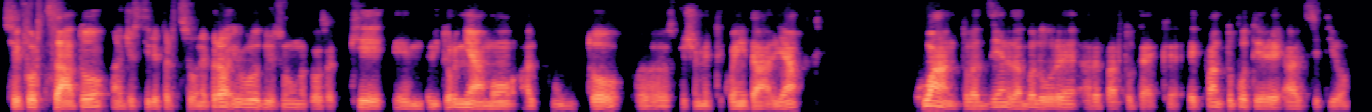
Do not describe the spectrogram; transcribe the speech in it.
sei forzato a gestire persone, però io volevo dire solo una cosa, che eh, ritorniamo al punto, eh, specialmente qua in Italia, quanto l'azienda dà valore al reparto tech e quanto potere ha il CTO.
